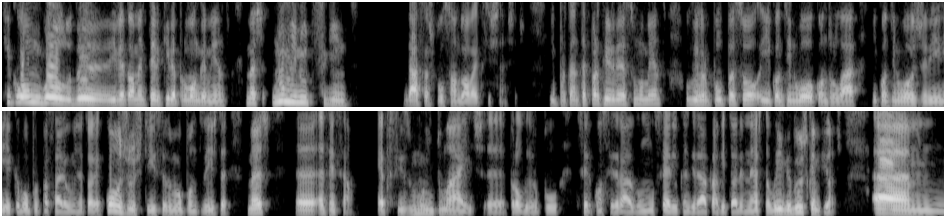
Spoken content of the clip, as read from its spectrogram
ficou a um golo de eventualmente ter que ir a prolongamento, mas no minuto seguinte dá-se a expulsão do Alexis Sanchez. E, portanto, a partir desse momento, o Liverpool passou e continuou a controlar e continuou a gerir e acabou por passar a eliminatória com justiça, do meu ponto de vista, mas uh, atenção, é preciso muito mais uh, para o Liverpool ser considerado um sério candidato à vitória nesta Liga dos Campeões. Um,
